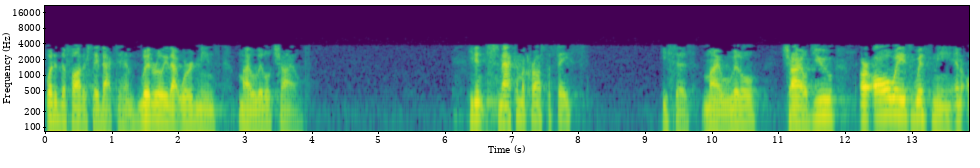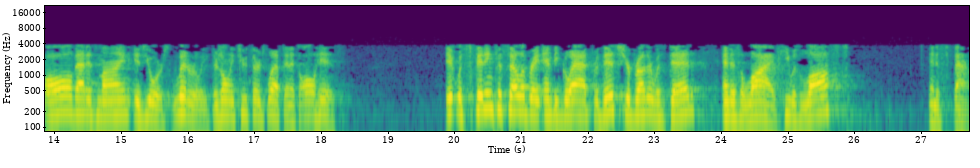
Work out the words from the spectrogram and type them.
what did the father say back to him? Literally, that word means, my little child. He didn't smack him across the face. He says, my little child. You are always with me, and all that is mine is yours. Literally. There's only two thirds left, and it's all his. It was fitting to celebrate and be glad, for this your brother was dead and is alive. He was lost and is found.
